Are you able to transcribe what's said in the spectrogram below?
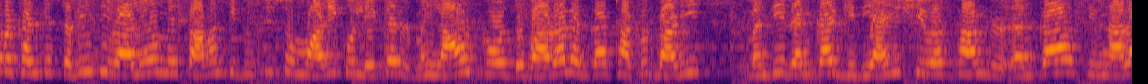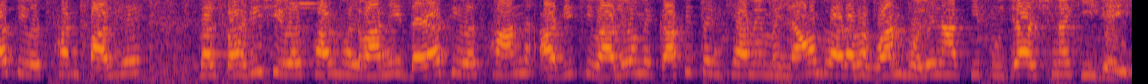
प्रखंड के सभी शिवालयों में सावन की दूसरी सोमवारी को लेकर महिलाओं को दोबारा रंका ठाकुरबाड़ी मंदिर, रंका गिदियाही शिव स्थान रंका शिवनाला शिव स्थान पाल्हे, भलपहरी शिव स्थान भलवानी, दया शिव स्थान आदि शिवालयों में काफ़ी संख्या में महिलाओं द्वारा भगवान भोलेनाथ की पूजा अर्चना की गई।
